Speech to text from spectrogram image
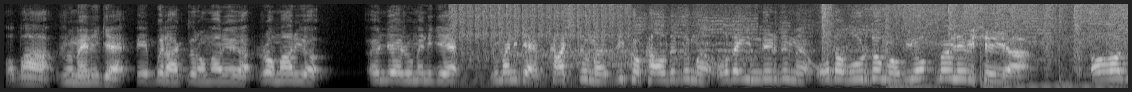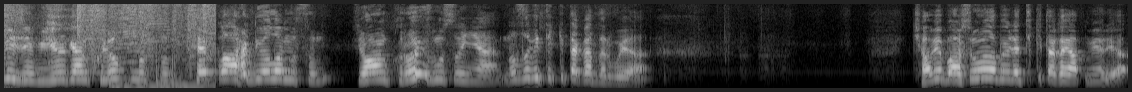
Oba Rumenige bıraktı Romario'ya. Romario önce Rumenige'ye. Rumenige kaçtı mı? Zico kaldırdı mı? O da indirdi mi? O da vurdu mu? Yok böyle bir şey ya. Abicim Jürgen Klopp musun? Pep Guardiola mısın? Johan Cruyff musun ya? Nasıl bir tiki takadır bu ya? Xavi Barcelona böyle tiki taka yapmıyor ya.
